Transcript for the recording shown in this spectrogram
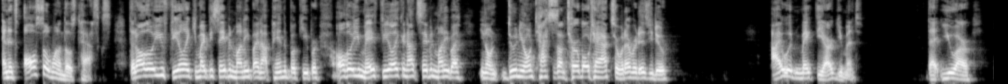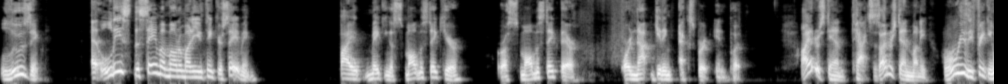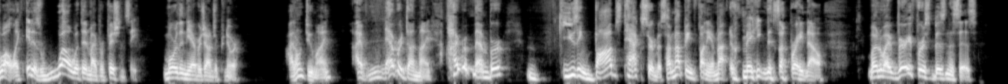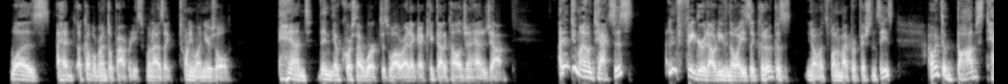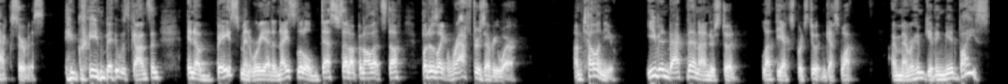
And it's also one of those tasks that although you feel like you might be saving money by not paying the bookkeeper, although you may feel like you're not saving money by, you know, doing your own taxes on TurboTax or whatever it is you do, I would make the argument that you are losing at least the same amount of money you think you're saving by making a small mistake here or a small mistake there or not getting expert input. I understand taxes. I understand money really freaking well. Like it is well within my proficiency more than the average entrepreneur. I don't do mine. I've never done mine. I remember using Bob's tax service. I'm not being funny. I'm not making this up right now. One of my very first businesses was I had a couple rental properties when I was like 21 years old. And then, of course, I worked as well, right? I got kicked out of college and I had a job. I didn't do my own taxes. I didn't figure it out, even though I easily could have, because, you know, it's one of my proficiencies. I went to Bob's tax service in Green Bay, Wisconsin, in a basement where he had a nice little desk set up and all that stuff, but it was like rafters everywhere. I'm telling you, even back then I understood, let the experts do it. And guess what? I remember him giving me advice,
